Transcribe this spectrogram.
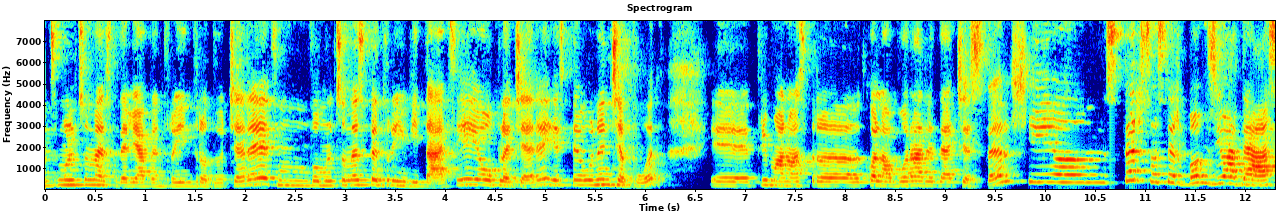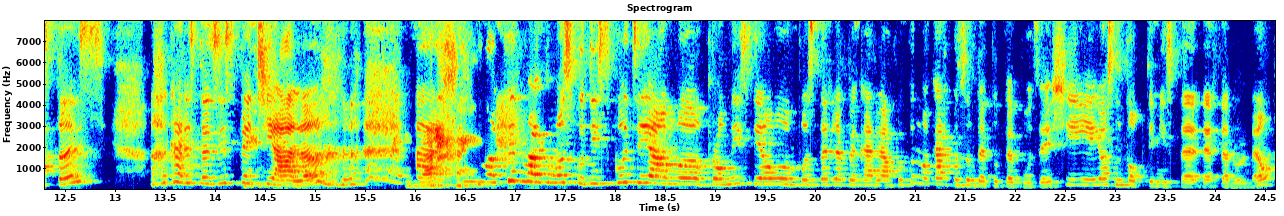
Îți mulțumesc, Delia, pentru introducere. Vă mulțumesc pentru invitație. E o plăcere, este un început. E prima noastră colaborare de acest fel și um, sper să sărbăm ziua de astăzi, care este o zi specială. Da. Cât mai frumos cu discuții am uh, promis eu în postările pe care le-am făcut, măcar cu zâmbetul pe buze și eu sunt optimistă de felul meu.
